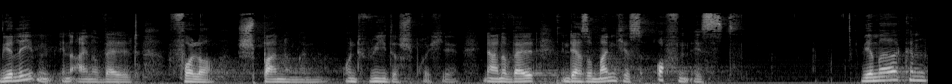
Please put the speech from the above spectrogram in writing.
wir leben in einer Welt voller Spannungen und Widersprüche, in einer Welt, in der so manches offen ist. Wir merken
